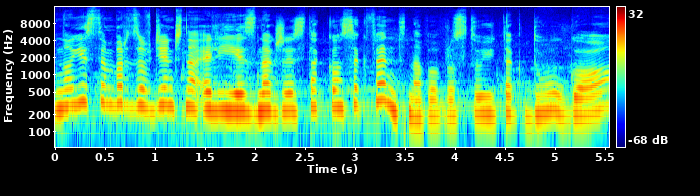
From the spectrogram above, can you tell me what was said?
No jestem bardzo wdzięczna Eli Jezdnak, że jest tak konsekwentna po prostu i tak długo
